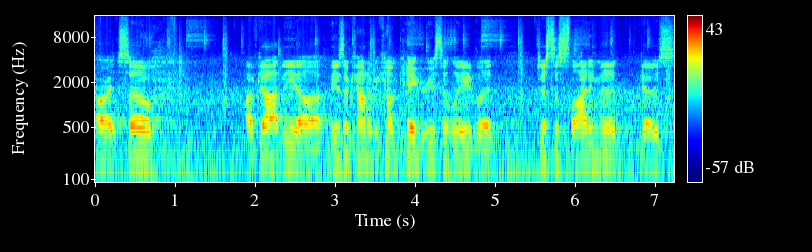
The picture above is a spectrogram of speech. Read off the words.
All right, so I've got the uh, these have kind of become big recently, but just a sliding mitt goes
